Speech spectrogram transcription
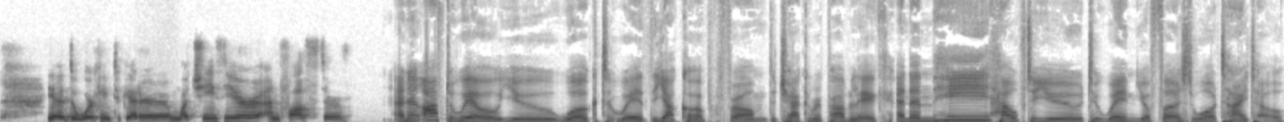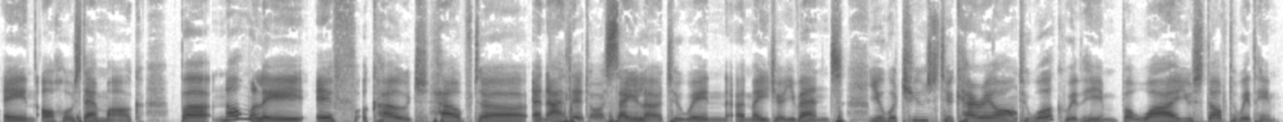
yeah the working together much easier and faster. And then after Wil, you worked with Jakub from the Czech Republic, and then he helped you to win your first world title in Aarhus, Denmark. But normally, if a coach helped uh, an athlete or a sailor to win a major event, you would choose to carry on to work with him. But why you stopped with him?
